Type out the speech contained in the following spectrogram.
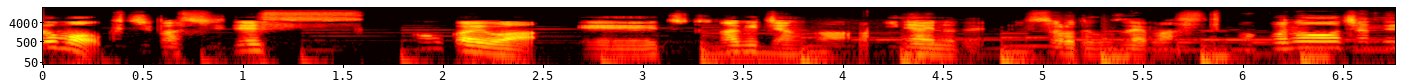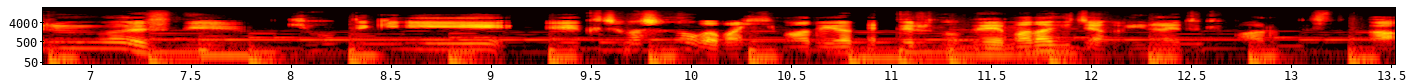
どうも、くちばしです。今回は、えー、ちょっとなぎちゃんがいないので、ソロでございます。このチャンネルはですね、基本的に、えー、くちばしの方がま暇でやってるので、まあ、なぎちゃんがいない時もあるんですが、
